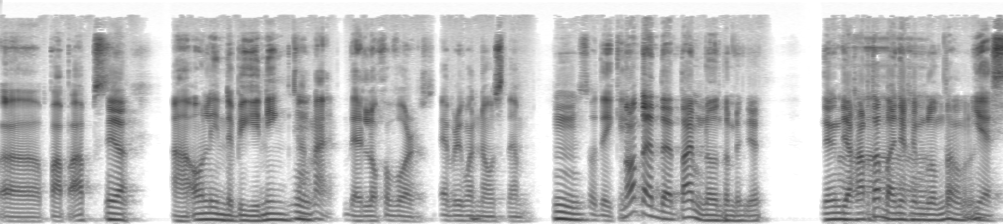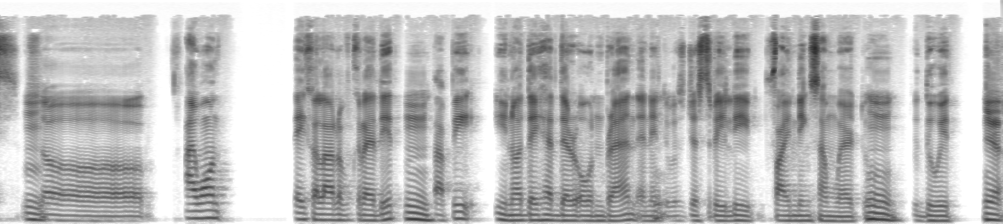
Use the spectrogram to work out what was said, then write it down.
uh, pop-ups Ya. uh, only in the beginning Hmm. karena they're Locavore, everyone knows them, Hmm. so they can. Not at that time no temen ya. Yang Jakarta Ah, banyak yang belum tahu. Yes. Hmm. So I won't take a lot of credit, Hmm. tapi you know they had their own brand and it was just really finding somewhere to Hmm. to do it. Yeah.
